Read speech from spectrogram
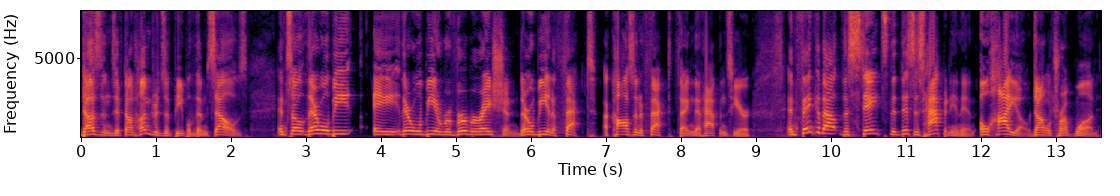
dozens, if not hundreds, of people themselves, and so there will be a there will be a reverberation. There will be an effect, a cause and effect thing that happens here. And think about the states that this is happening in. Ohio, Donald Trump won.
